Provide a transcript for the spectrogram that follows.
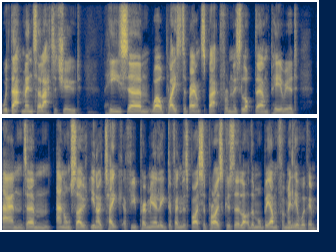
with that mental attitude, he's um, well placed to bounce back from this lockdown period and um, and also you know take a few Premier League defenders by surprise because a lot of them will be unfamiliar with him.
